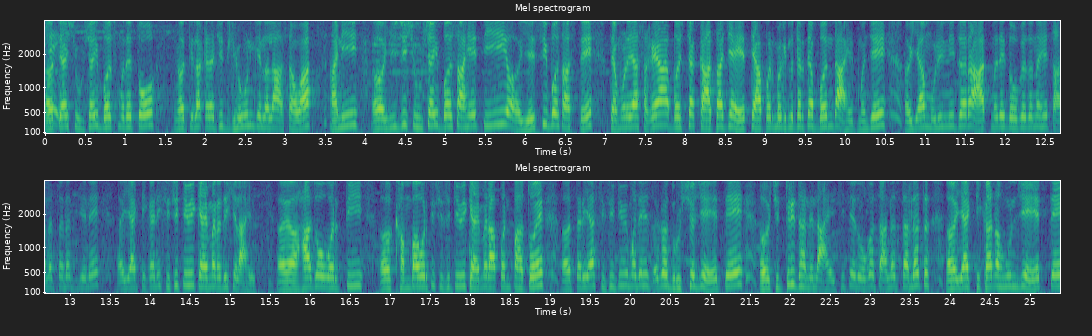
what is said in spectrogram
त्या शिवशाही बसमध्ये तो तिला कदाचित घेऊन गेलेला असावा. आणि ही जी शिवशाही बस आहे ती ए सी बस असते. त्यामुळे या सगळ्या बसच्या काचा ज्या आहेत त्या आपण बघितलं तर त्या बंद आहेत. म्हणजे या मुलींनी जर आतमध्ये दोघं जण हे चालत चालत गेले या ठिकाणी सीसीटीव्ही कॅमेरा देखील आहे. हा जो वरती खांबावरती सीसीटीव्ही कॅमेरा आपण पाहतोय तर या सीसीटीव्ही मध्ये हे सगळं दृश्य जे आहे ते चित्रित झालेलं आहे की ते दोघं चालत चालत या ठिकाणाहून जे आहेत ते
